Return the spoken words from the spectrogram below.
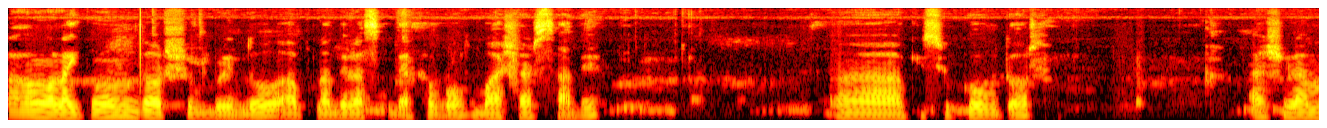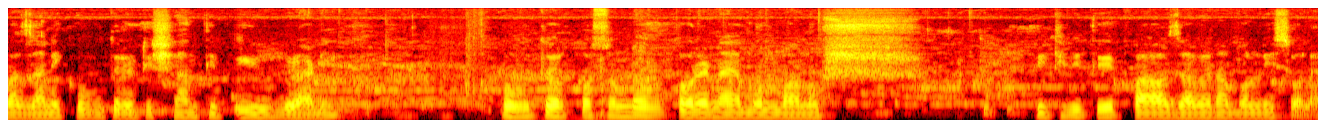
আসসালামু আলাইকুম দর্শক বৃন্দ আপনাদের আজকে দেখাবো বাসার ছাদে কিছু কবুতর। আসলে আমরা জানি কবুতর একটি শান্তিপ্রিয় প্রাণী। কবুতর পছন্দ করে না এমন মানুষ পৃথিবীতে পাওয়া যাবে না বললেই চলে।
